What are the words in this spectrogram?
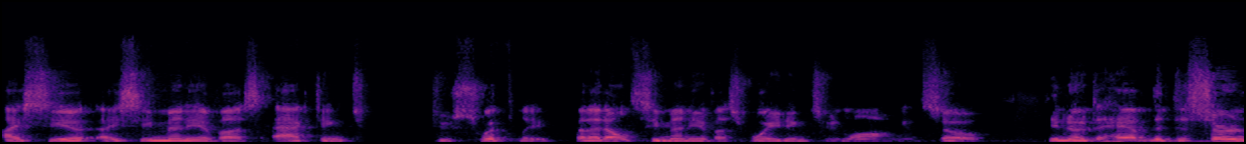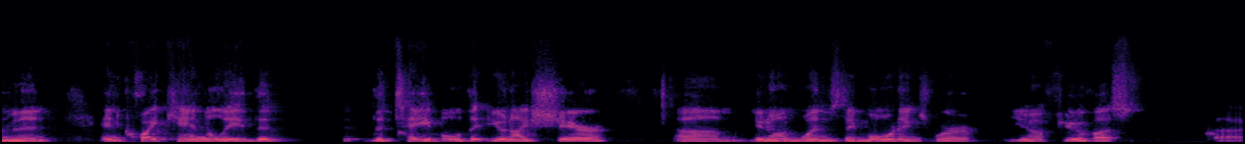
I see I see many of us acting too, too swiftly, but I don't see many of us waiting too long. And so, you know, to have the discernment and quite candidly, the the table that you and I share, um, you know, on Wednesday mornings, where you know a few of us uh,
